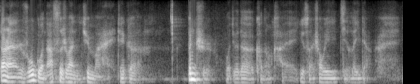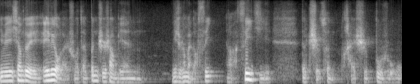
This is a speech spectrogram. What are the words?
当然，如果拿四十万你去买这个奔驰，我觉得可能还预算稍微紧了一点，因为相对 A 六来说，在奔驰上边，你只能买到 C 啊，C 级的尺寸还是不如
